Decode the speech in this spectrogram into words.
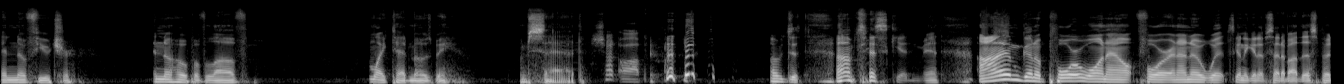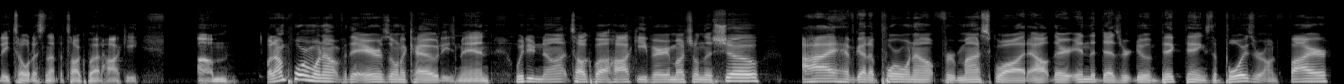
and no future. And no hope of love. I'm like Ted Mosby. I'm sad. Shut up. I'm just I'm just kidding, man. I'm gonna pour one out for and I know Whit's gonna get upset about this, but he told us not to talk about hockey. Um but I'm pouring one out for the Arizona Coyotes, man. We do not talk about hockey very much on this show. I have got to pour one out for my squad out there in the desert doing big things. The boys are on fire.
